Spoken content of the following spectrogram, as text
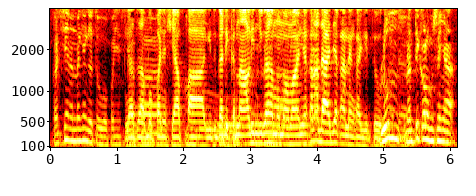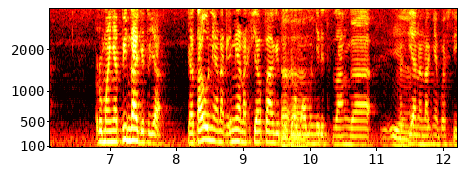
kasihan anaknya gak tahu bapaknya siapa Enggak tahu bapaknya siapa gitu. Gak dikenalin juga sama mamanya kan ada aja kan yang kayak gitu. belum nanti kalau misalnya rumahnya pindah gitu ya gak tahu nih anak ini anak siapa gitu udah ngomong jadi tetangga Iya. kasihan anaknya pasti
